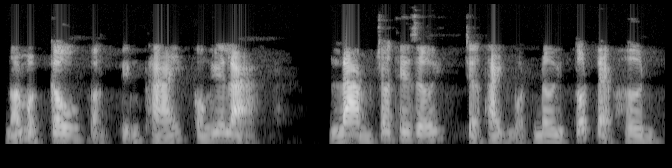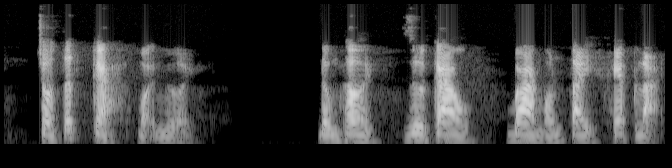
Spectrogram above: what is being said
nói một câu bằng tiếng Thái có nghĩa là làm cho thế giới trở thành một nơi tốt đẹp hơn cho tất cả mọi người. Đồng thời dơ cao ba ngón tay khép lại.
